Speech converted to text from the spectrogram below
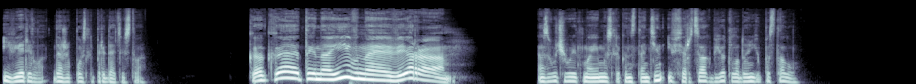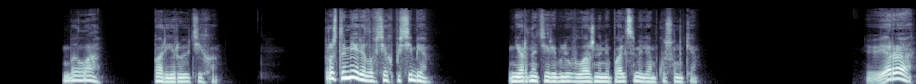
И верила даже после предательства. «Какая ты наивная, Вера!» Озвучивает мои мысли Константин и в сердцах бьет ладонью по столу. Была. Парирую тихо. Просто мерила всех по себе. Нервно тереблю влажными пальцами лямку сумки. «Вера,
